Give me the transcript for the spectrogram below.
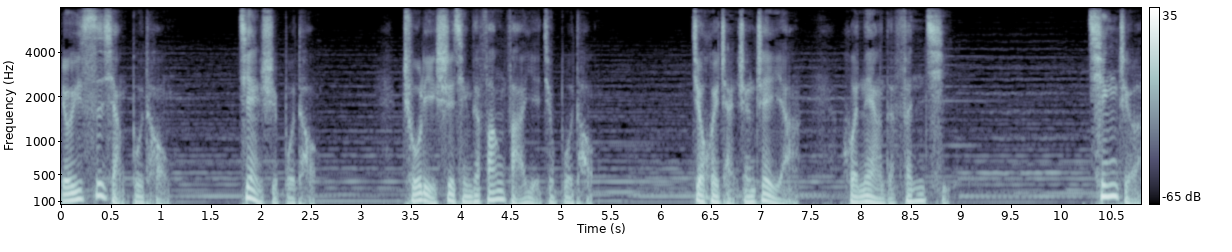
由于思想不同，见识不同，处理事情的方法也就不同，就会产生这样或那样的分歧。轻者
